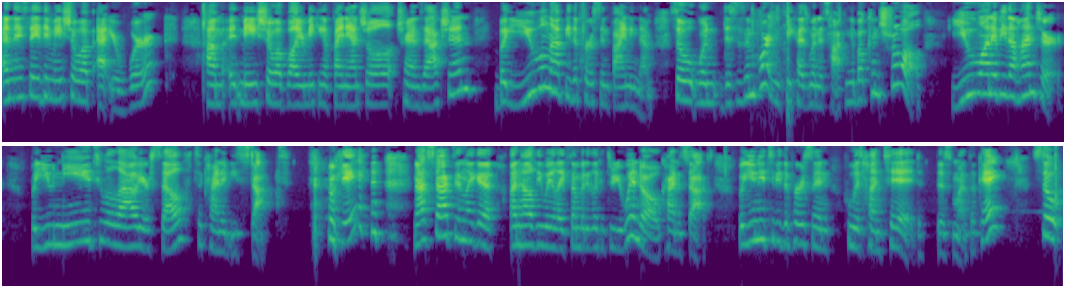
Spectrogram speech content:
And they say they may show up at your work. Um, it may show up while you're making a financial transaction, but you will not be the person finding them. So when this is important because when it's talking about control, you want to be the hunter, but you need to allow yourself to kind of be stopped okay? Not stalked in like a unhealthy way, like somebody looking through your window kind of stalked. But you need to be the person who is hunted this month, okay? So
